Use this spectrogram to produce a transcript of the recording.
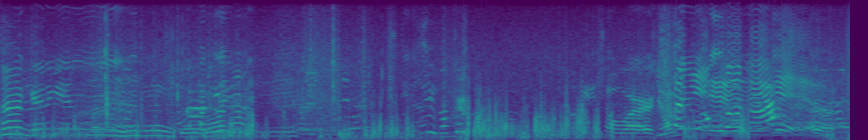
We're getting in. Going in. Okay, so we're coming in. Yeah.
